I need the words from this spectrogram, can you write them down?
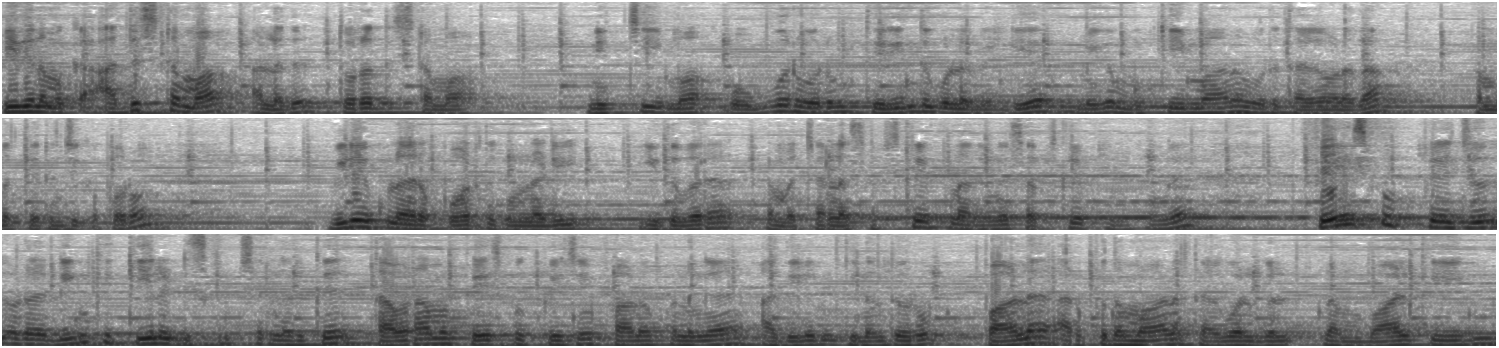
இது நமக்கு அதிர்ஷ்டமா அல்லது துரதிர்ஷ்டமா? நிச்சயமாக ஒவ்வொருவரும் தெரிந்து கொள்ள வேண்டிய மிக முக்கியமான ஒரு தகவலை தான் நம்ம தெரிஞ்சுக்க போகிறோம் வீடியோக்குள்ளார போகிறதுக்கு முன்னாடி இதுவரை நம்ம சேனலை சப்ஸ்கிரைப் பண்ணாதீங்க சப்ஸ்கிரைப் பண்ணிக்கோங்க. ஃபேஸ்புக் பேஜோட லிங்க்கு கீழே டிஸ்கிரிப்ஷனில் இருக்குது தவறாமல் ஃபேஸ்புக் பேஜையும் ஃபாலோ பண்ணுங்கள் அதிலும் தினந்தோறும் பல அற்புதமான தகவல்கள் நம் வாழ்க்கையின்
